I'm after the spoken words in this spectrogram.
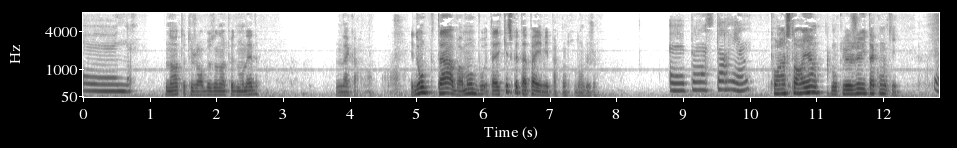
Euh, non. Non, t'as toujours besoin d'un peu de mon aide? D'accord. Et donc, t'as vraiment... Qu'est-ce que t'as pas aimé par contre dans le jeu? Euh, pour l'instant, rien. Pour l'instant, rien. Donc le jeu, il t'a conquis. Ouais.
